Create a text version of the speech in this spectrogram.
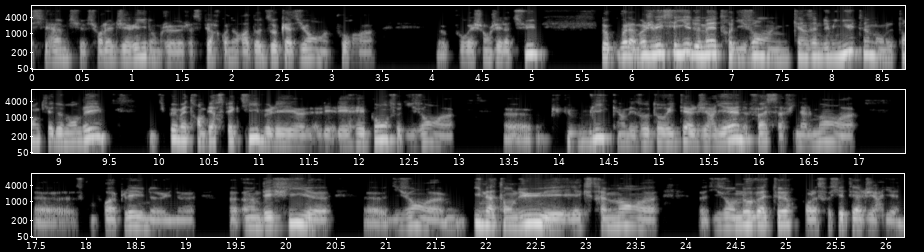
Siham sur, l'Algérie, donc j'espère qu'on aura d'autres occasions pour, pour échanger là-dessus. Donc voilà, moi je vais essayer de mettre, disons, une quinzaine de minutes hein, dans le temps qui est demandé, un petit peu mettre en perspective les, les, réponses, disons, publiques hein, des autorités algériennes face à finalement ce qu'on pourrait appeler une, un défi euh, disons, euh, inattendu et, extrêmement, euh, disons, novateur pour la société algérienne.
